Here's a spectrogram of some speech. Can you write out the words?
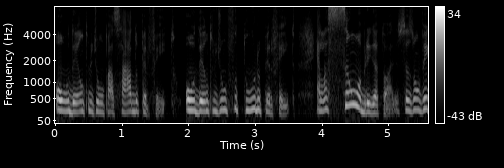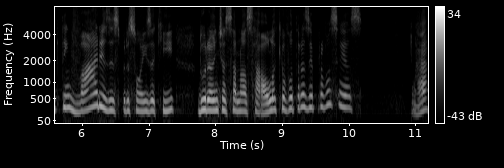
ou dentro de um passado perfeito, ou dentro de um futuro perfeito. Elas são obrigatórias. Vocês vão ver que tem várias expressões aqui durante essa nossa aula que eu vou trazer para vocês. Né?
